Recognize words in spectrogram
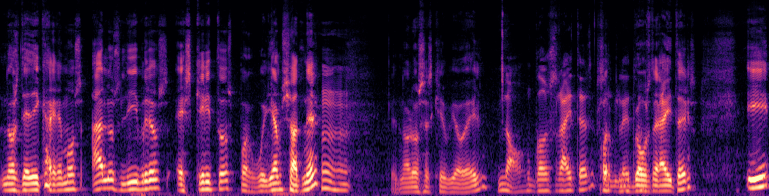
nos dedicaremos a los libros escritos por William Shatner, Ujú. Que no los escribió él, No, Ghostwriter completo. ghostwriters, y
